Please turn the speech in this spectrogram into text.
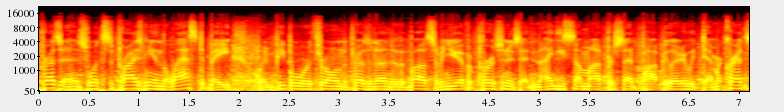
president. It's what surprised me in the last debate when people were throwing the president under the bus. I mean, you have a person who's at 90 some odd percent popularity with Democrats.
